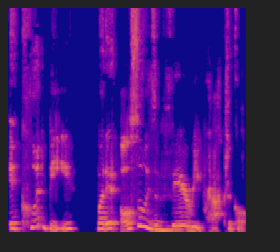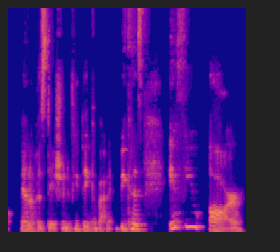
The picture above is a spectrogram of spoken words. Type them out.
it could be, but it also is very practical manifestation if you think about it. Because if you are,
